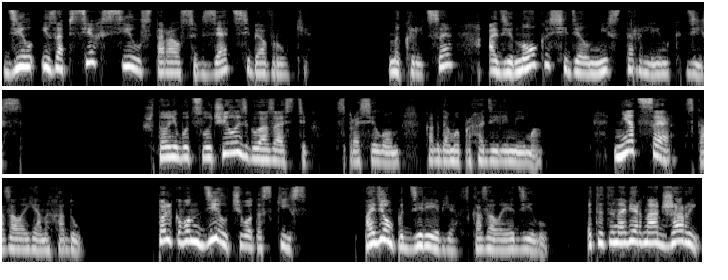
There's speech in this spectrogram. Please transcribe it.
Дил изо всех сил старался взять себя в руки. На крыльце одиноко сидел мистер Линк Дис. «Что-нибудь случилось, глазастик?» — спросил он, когда мы проходили мимо. «Нет, сэр», — сказала я на ходу. «Только вон Дил чего-то скис. Пойдем под деревья», — сказала я Дилу. «Это ты, наверное, от жары».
